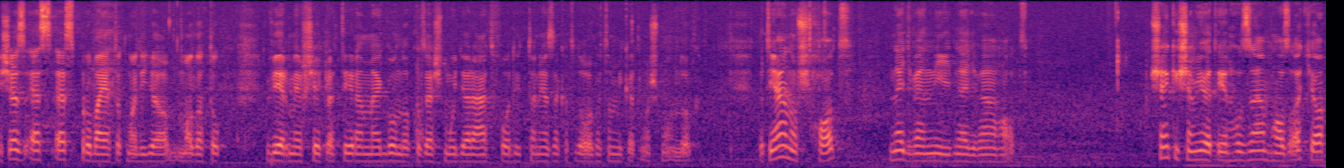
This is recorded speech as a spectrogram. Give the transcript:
És ez, ez, ezt próbáljátok majd így a magatok vérmérsékletére, meg gondolkozásmódjára átfordítani ezeket a dolgokat, amiket most mondok. Tehát János 6, 44-46. Senki sem jöhet én hozzám, ha az atya,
